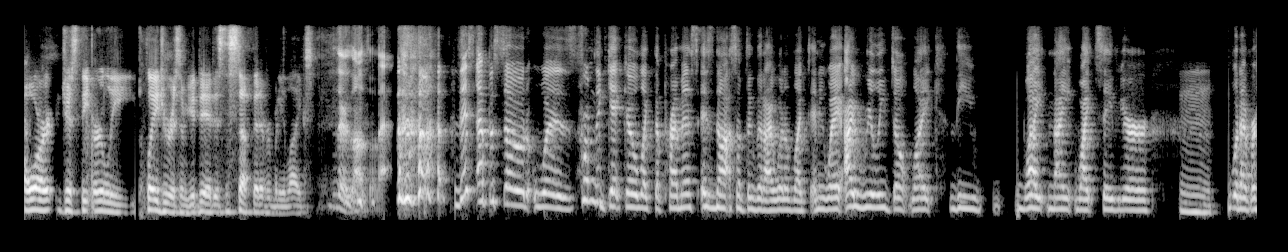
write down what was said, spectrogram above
Or just the early plagiarism you did is the stuff that everybody likes. There's also that. this episode was from the get go, like the premise is not something that I would have liked anyway. I really don't like the white knight, white savior, Mm. whatever,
